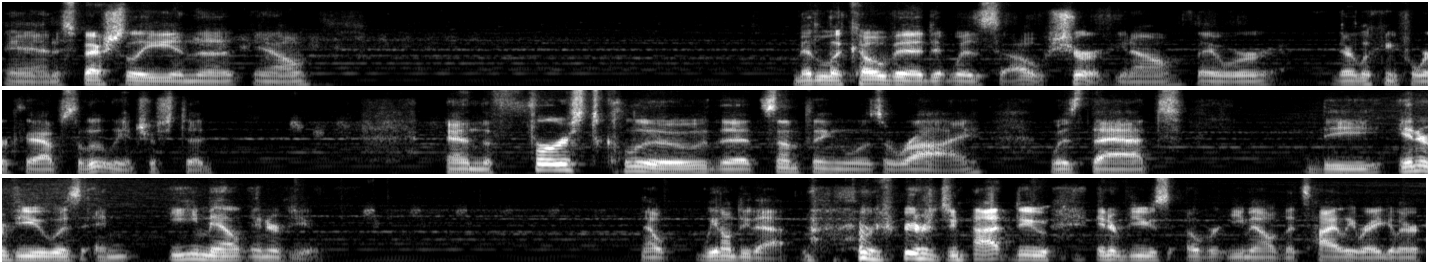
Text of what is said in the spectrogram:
And especially in the, you know, middle of COVID, it was, oh, sure, you know, they were, they're looking for work. They're absolutely interested. And the first clue that something was awry was that the interview was an email interview. No, we don't do that. Recruiters do not do interviews over email. That's highly regular,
